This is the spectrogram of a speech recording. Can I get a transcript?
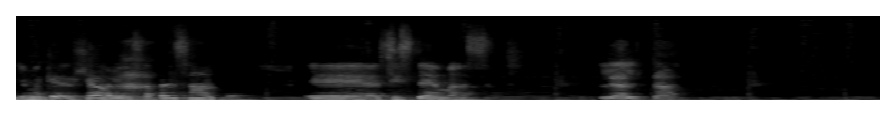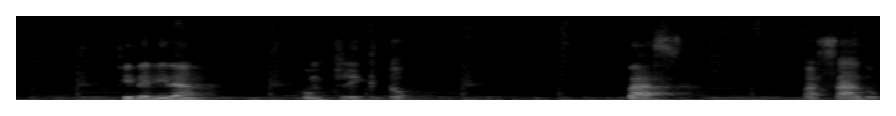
Yo me quedé, ya, lo está pensando. Eh, sistemas. Lealtad. Fidelidad conflicto, paz, pasado,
